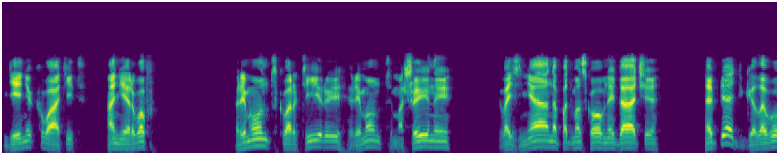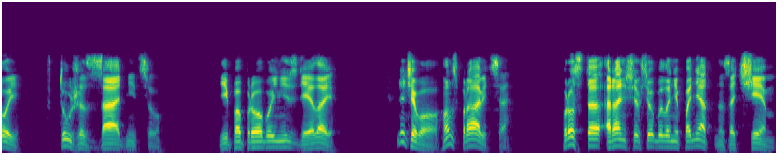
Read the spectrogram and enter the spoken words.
Денег хватит, а нервов? Ремонт квартиры, ремонт машины, возня на подмосковной даче. Опять головой ту же задницу. И попробуй не сделай. Ничего, он справится. Просто раньше все было непонятно, зачем.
